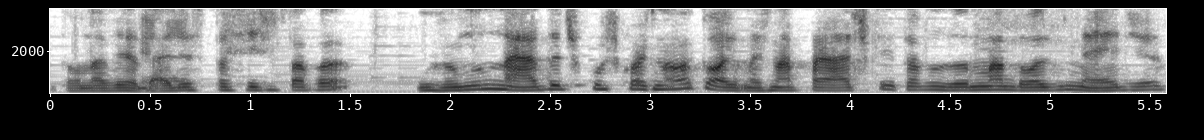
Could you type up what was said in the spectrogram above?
Então, na verdade, é. esse paciente não estava usando nada de corticoide inalatório, mas na prática ele estava usando uma dose média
